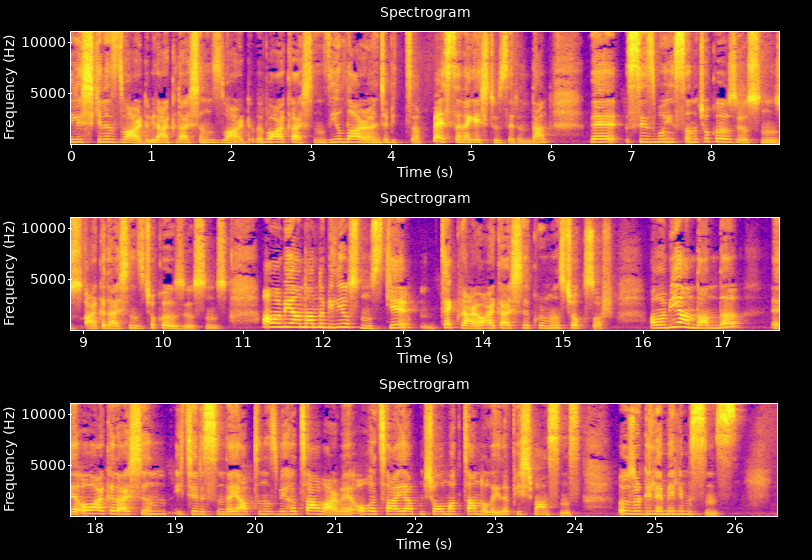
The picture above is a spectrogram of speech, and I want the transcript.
ilişkiniz vardı, bir arkadaşlığınız vardı ve bu arkadaşlığınız yıllar önce bitti. Beş sene geçti üzerinden ve siz bu insanı çok özlüyorsunuz, arkadaşlarınızı çok özlüyorsunuz. Ama bir yandan da biliyorsunuz ki tekrar o arkadaşlığı kurmanız çok zor. Ama bir yandan da e, o arkadaşlığın içerisinde yaptığınız bir hata var ve o hatayı yapmış olmaktan dolayı da pişmansınız. Özür dilemeli misiniz?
